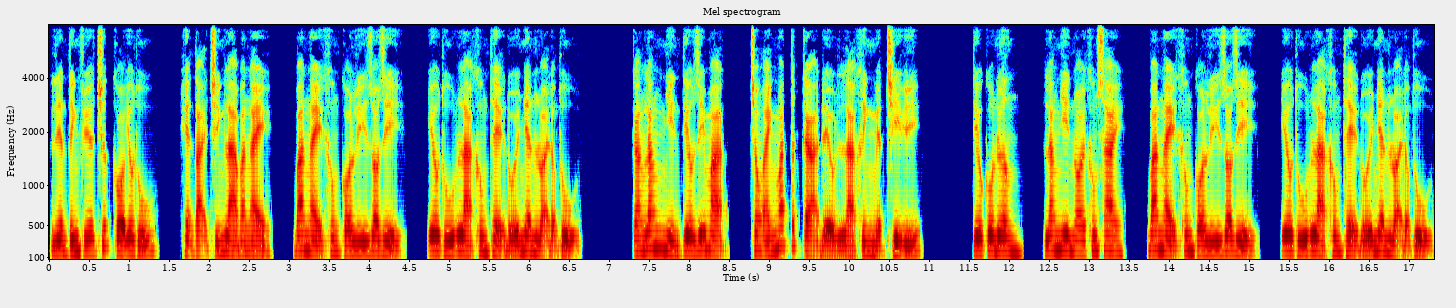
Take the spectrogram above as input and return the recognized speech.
Liên tính phía trước có yêu thú, hiện tại chính là ban ngày, ban ngày không có lý do gì, yêu thú là không thể đối nhân loại động thủ. Càng lăng nhìn tiêu dĩ mạn, trong ánh mắt tất cả đều là khinh miệt chi ý. Tiêu cô nương, lăng nhi nói không sai, ban ngày không có lý do gì, yêu thú là không thể đối nhân loại động thủ.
